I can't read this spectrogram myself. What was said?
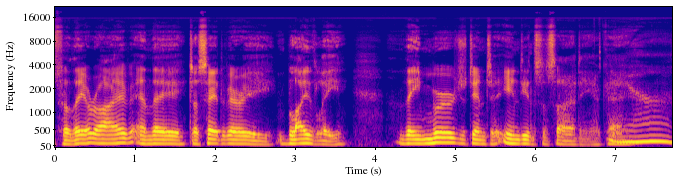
so they arrive and they, to say it very blithely, they merged into Indian society, okay? Yeah.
